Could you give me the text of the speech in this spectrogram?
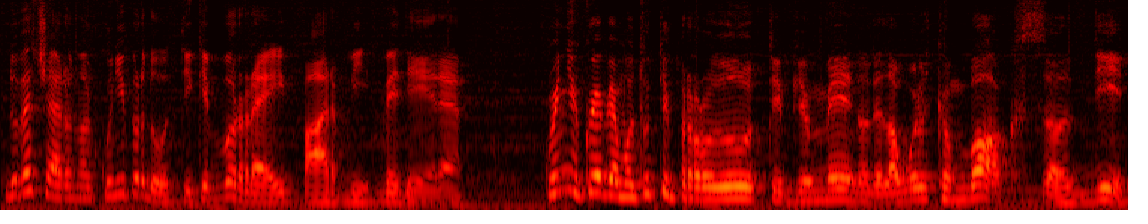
dove c'erano alcuni prodotti che vorrei farvi vedere. Quindi qui abbiamo tutti i prodotti più o meno della welcome box di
